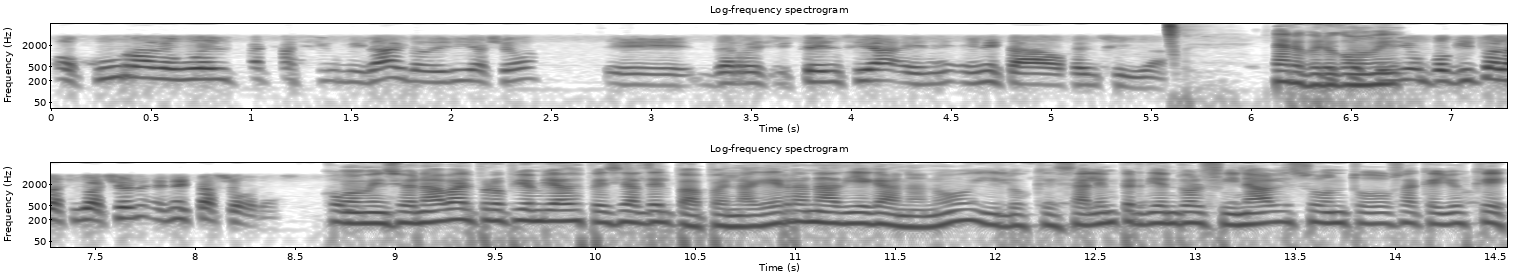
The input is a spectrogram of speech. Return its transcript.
ocurra de vuelta casi un milagro, diría yo, eh, de resistencia en, esta ofensiva. Claro, pero como un poquito la situación en estas horas. Como mencionaba el propio enviado especial del Papa, en la guerra nadie gana, ¿no? Y los que salen perdiendo al final son todos aquellos que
